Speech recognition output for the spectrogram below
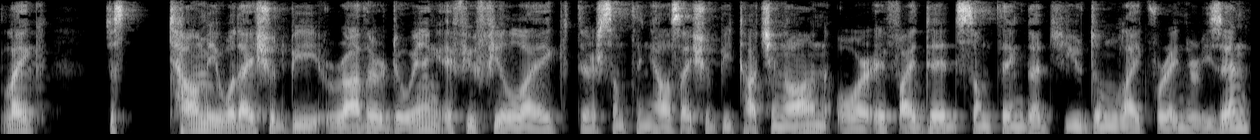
like tell me what I should be rather doing. If you feel like there's something else I should be touching on, or if I did something that you don't like for any reason,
